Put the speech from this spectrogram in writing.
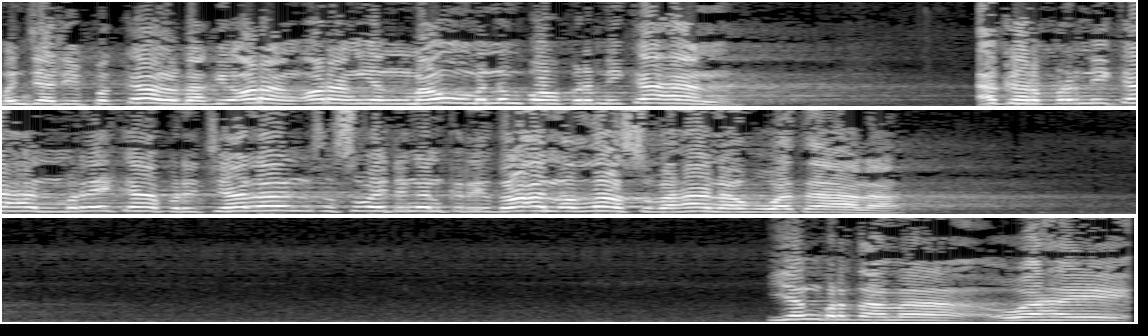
menjadi bekal bagi orang-orang yang mau menempuh pernikahan agar pernikahan mereka berjalan sesuai dengan keridhaan Allah Subhanahu wa taala. Yang pertama, wahai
